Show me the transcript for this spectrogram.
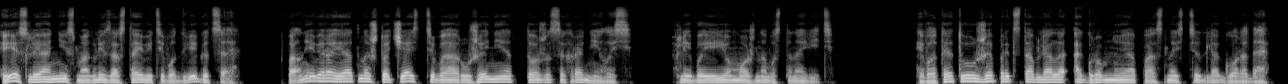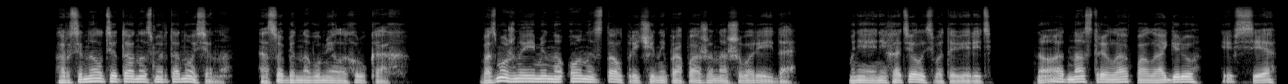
Если они смогли заставить его двигаться, Вполне вероятно, что часть вооружения тоже сохранилась, либо ее можно восстановить. И вот это уже представляло огромную опасность для города. Арсенал Титана смертоносен, особенно в умелых руках. Возможно, именно он и стал причиной пропажи нашего рейда. Мне не хотелось в это верить, но одна стрела по лагерю, и все,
